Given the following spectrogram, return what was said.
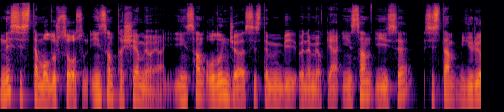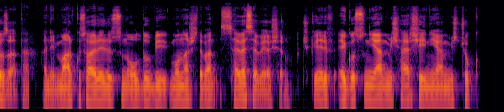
ne sistem olursa olsun insan taşıyamıyor yani. İnsan olunca sistemin bir önemi yok. Yani insan iyiyse sistem yürüyor zaten. Hani Marcus Aurelius'un olduğu bir monarşide ben seve seve yaşarım. Çünkü herif egosunu yenmiş, her şeyini yenmiş. Çok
